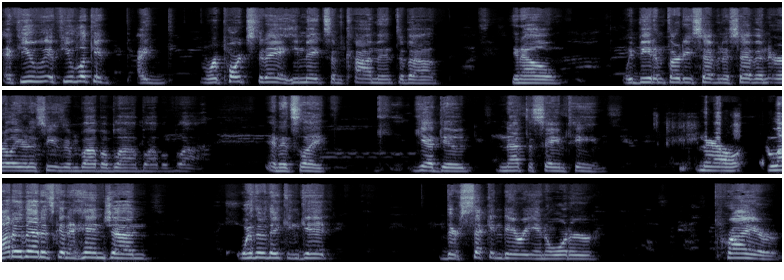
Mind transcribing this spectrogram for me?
if you if you look at I reports today, he made some comment about, you know, we beat him 37 to 7 earlier this season, blah blah blah blah blah blah. And it's like, yeah, dude, not the same team. Now, a lot of that is going to hinge on whether they can get their secondary in order prior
